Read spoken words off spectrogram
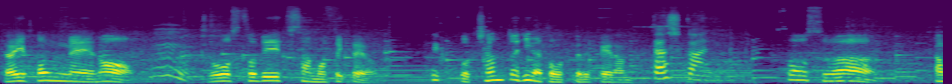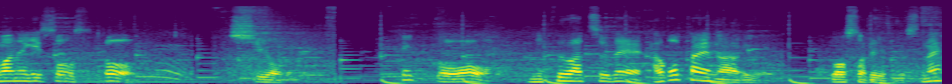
大本命のローストビーフさん持ってきたよ。結構ちゃんと火が通ってる系なんだ。確かに。ソースは玉ねぎソースと塩。結構肉厚で歯ごたえのあるローストビーフですね。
